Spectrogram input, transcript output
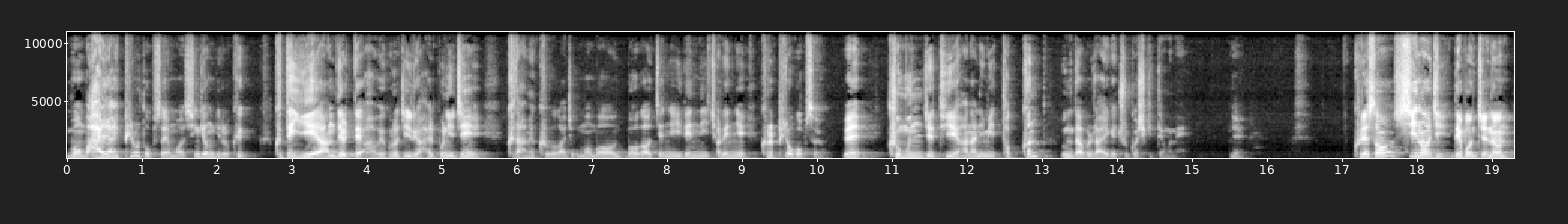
뭐 말할 필요도 없어요. 뭐 신경질을 그 그때 이해 안 될 때 아 왜 그러지 이래 할 뿐이지. 그 다음에 그거 가지고 뭐, 뭐, 뭐 가 어쨌니, 이랬니, 저랬니, 그럴 필요가 없어요. 왜? 그 문제 뒤에 하나님이 더 큰 응답을 나에게 줄 것이기 때문에. 네. 그래서 시너지, 네 번째는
